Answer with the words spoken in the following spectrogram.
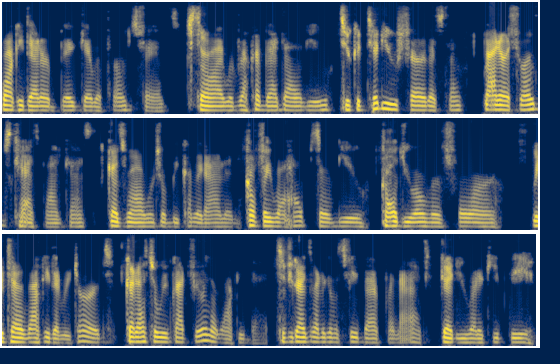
Walking Dead are big Game of Thrones fans. So I would recommend all of you to continue sharing this stuff on our Thrones Cast podcast as well, which will be coming on and hopefully will help some of you called you over for until Walking Dead returns. And also we've got Fear the Walking Dead. So if you guys want to give us feedback for that, again, you want to keep the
